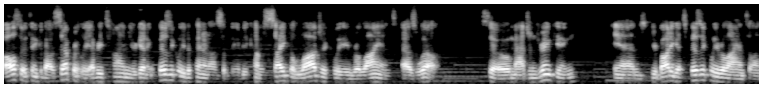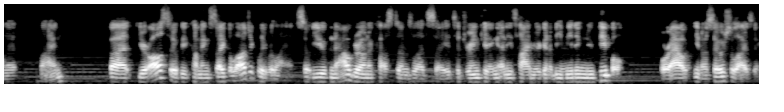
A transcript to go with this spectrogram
also think about separately every time you're getting physically dependent on something, you become psychologically reliant as well. So imagine drinking and your body gets physically reliant on it, fine but you're also becoming psychologically reliant. So you've now grown accustomed, let's say, to drinking anytime you're going to be meeting new people or out, you know, socializing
